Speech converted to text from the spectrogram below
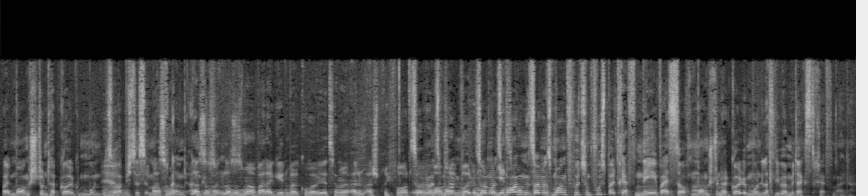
weil Morgenstund hat Gold im Mund. So habe ich das immer Lass, auch uns, an, mal- lass, uns, lass uns mal weitergehen, weil guck mal, jetzt haben wir ein, ein Sprichwort. Sollen wir, uns morgen, Gold im sollen, wir Mund, uns jetzt morgen, sollen wir uns morgen früh zum Fußball treffen? Nee, weißt du auch, Morgenstund hat Gold im Mund. Lass lieber mittags treffen, Alter.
